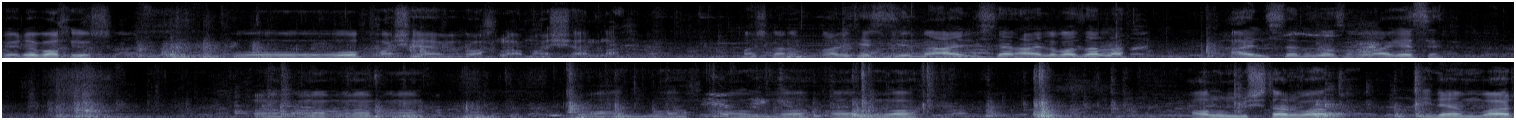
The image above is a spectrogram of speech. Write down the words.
Şöyle bakıyorsun. Oo paşaya bir bak la maşallah. Başkanım kalitesizin mi? Hayırlı işler, hayırlı pazarlar. Hayırlı işleriniz olsun. Kolay gelsin. Anam anam anam anam. Allah Allah Allah. Alınmışlar var. İnem var.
